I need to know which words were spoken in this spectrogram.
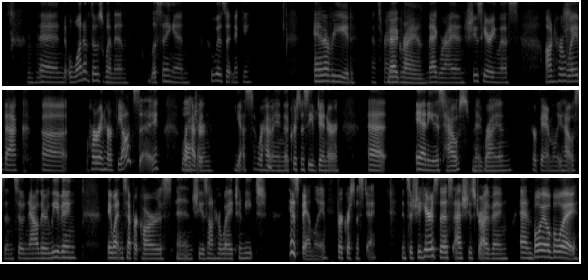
Mhm. And one of those women listening in, who is it, Nikki? Anna Reed, That's right. Meg Ryan. Meg Ryan. She's hearing this on her way back. Uh, her and her fiance were having yes, we're having a Christmas Eve dinner at Annie's house. Meg Ryan, her family house. And so now they're leaving. They went in separate cars, and she's on her way to meet his family for Christmas Day. And so she hears this as she's driving, and boy, oh boy,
